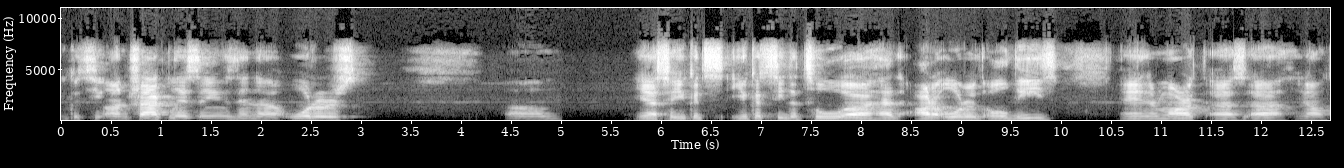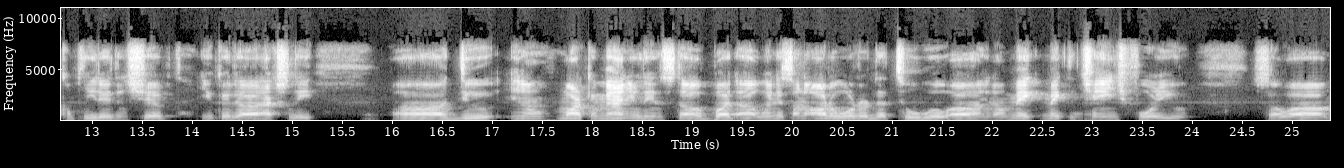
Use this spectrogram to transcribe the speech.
you could see on track listings, then uh, orders. Um, yeah so you could you could see the tool uh, had auto ordered all these and they're marked as uh, you know completed and shipped you could uh, actually uh, do you know mark them manually and stuff but when it's on auto order the tool will you know make make the change for you so um,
